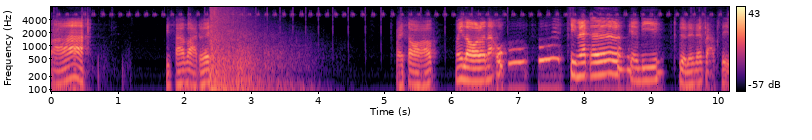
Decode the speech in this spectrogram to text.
มาสิบห้าบาทเลยไปต่อครับ ไม่รอแล้วนะ โอ้โหซีแม็กเออ อย่างดี เกือบได้แค่สามสิบ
